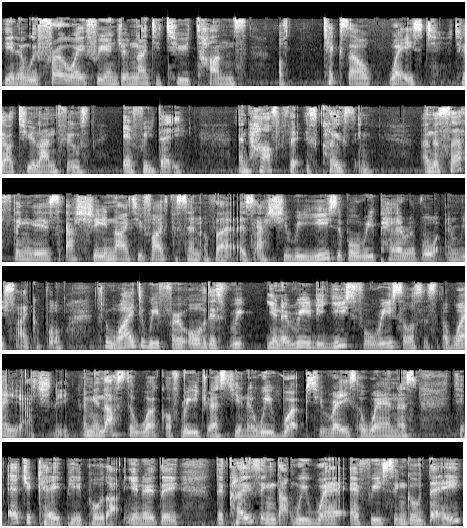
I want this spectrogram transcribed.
you know, we throw away 392 tons of textile waste to our two landfills every day and half of it is clothing. And the sad thing is, actually, 95% of that is actually reusable, repairable, and recyclable. So why do we throw all this, re, you know, really useful resources away? Actually, I mean, that's the work of redress. You know, we work to raise awareness, to educate people that you know the the clothing that we wear every single day,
